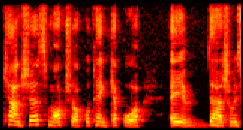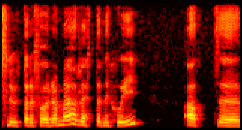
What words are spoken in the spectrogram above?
kanske en smart sak att tänka på är det här som vi slutade förra med, rätt energi. Att eh,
